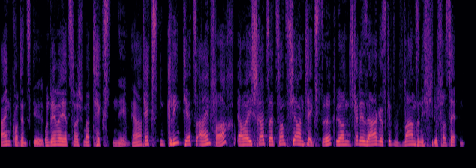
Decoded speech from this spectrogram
Einen Content-Skill. Und wenn wir jetzt zum Beispiel mal Texten nehmen, ja, Texten klingt jetzt einfach, aber ich schreibe seit 20 Jahren Texte. Ja, und ich kann dir sagen, es gibt wahnsinnig viele Facetten,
